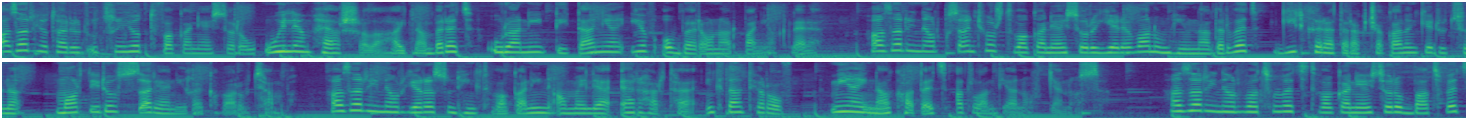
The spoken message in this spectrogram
1787 թվականի այսօրը Ուիլյամ Հերշելը հայտնաբերեց ուրանի, տիտանիա եւ օբերոն արբանյակները։ 1924 թվականի այսօրը Երևանում հիմնադրվեց Գիրք հրատարակչական ընկերությունը Մարտիրոս Սարյանի ղեկավարությամբ։ 1935 թվականին Ամելիա Էրհարթը ինքնաթիռով միայնակ հատեց Ատլանտյան օվկիանոսը։ 1966 թվականի այսօրը բացվեց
